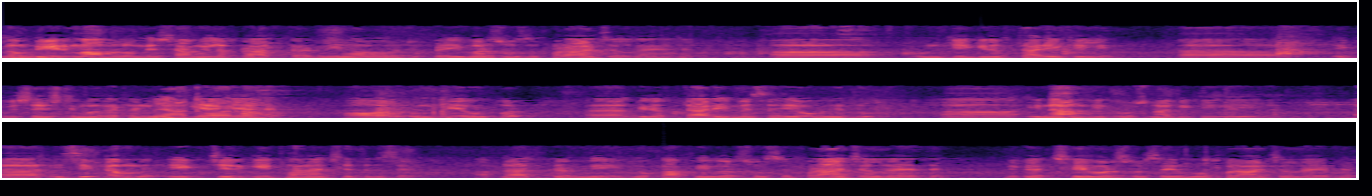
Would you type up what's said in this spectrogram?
गंभीर मामलों में शामिल अपराध कर्मी हैं और जो कई वर्षों से फरार चल रहे हैं उनकी गिरफ्तारी के लिए एक विशेष टीम का गठन किया गया है। और उनके ऊपर गिरफ्तारी में सहयोग हेतु इनाम की घोषणा भी की गई है। इसी क्रम में एक चिरकी थाना क्षेत्र से अपराधकर्मी जो काफ़ी वर्षों से फरार चल रहे थे, विगत छह वर्षों से वो फरार चल रहे थे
